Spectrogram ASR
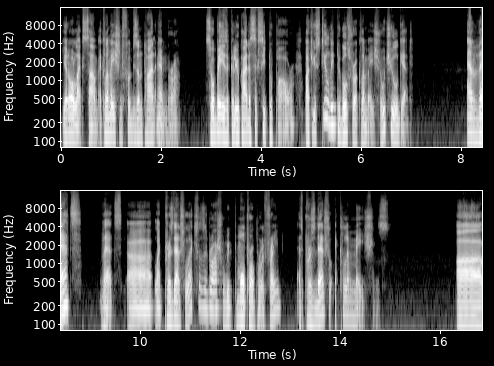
You know, like some acclamation for Byzantine mm. emperor. So basically, you kind of succeed to power, but you still need to go through acclamation, which you'll get. And that's that's uh, like presidential elections in Russia will be more properly framed as presidential acclamations. Uh,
